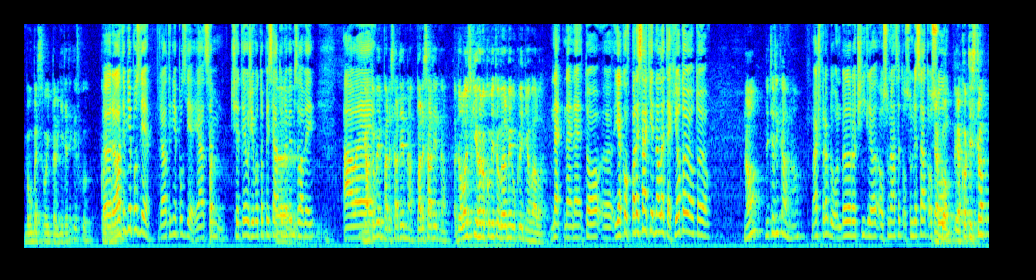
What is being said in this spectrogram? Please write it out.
Vůbec svoji první detektivku. Kolik relativně pozdě, relativně pozdě. Já jsem četl jeho životopis, já to uh, nevím z hlavy. Ale... Já to vím, 51, 51. Do loňského roku mě to velmi uklidňovalo. Ne, ne, ne, to eh, jako v 51 letech, jo to jo, to jo. No, teď to říkám, no. Máš pravdu, on byl ročník 1888. Jako, jako ty, to,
